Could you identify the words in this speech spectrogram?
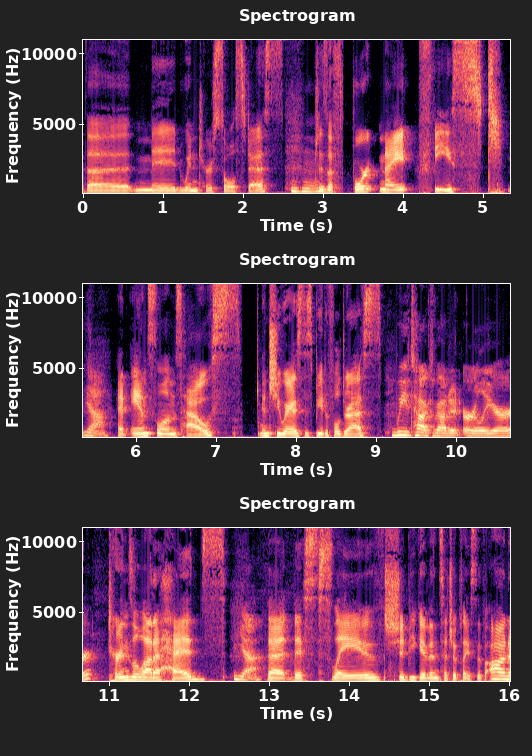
the midwinter solstice, mm-hmm. which is a fortnight feast Yeah. at Anselm's house. And she wears this beautiful dress, We talked about it earlier. turns a lot of heads. Yeah. That this slave should be given such a place of honor,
